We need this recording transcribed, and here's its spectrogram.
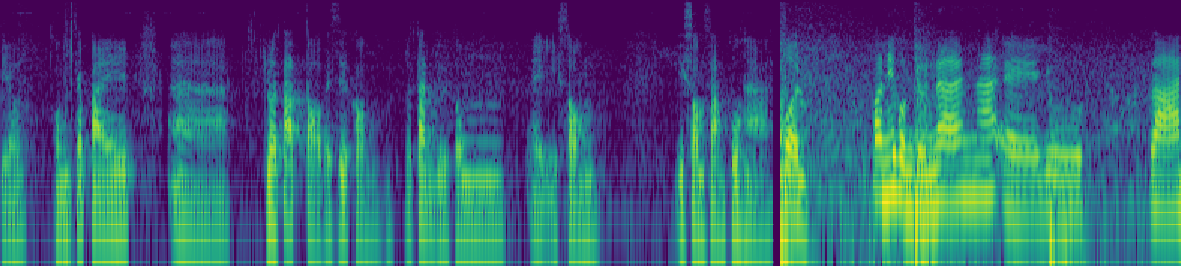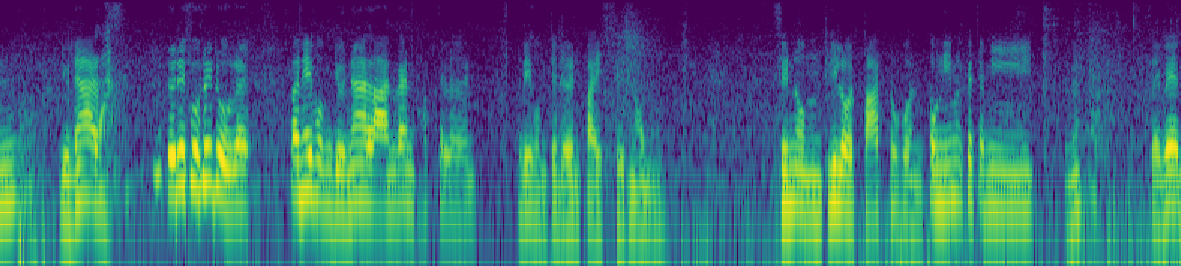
เดี๋ยวผมจะไปอ่าโรตัสต่อไปซื้อของโรตัสอยู่ตรงไออีกสองอีกสองสามคูหาทุกคนตอนนี้ผมอยู่หน้าหน้าเออยู่ร้านอยู่หน้าร้านดูได้พูดไม่ถูกเลย ตอนนี้ผมอยู่หน้าร้านแว่นท็อปเจริญพอดีผมจะเดินไปซื้อนม ซื้อนมที่โลตัสทุกคน ตรงนี้มันก็จะมีเห็นไหมเซเว่น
